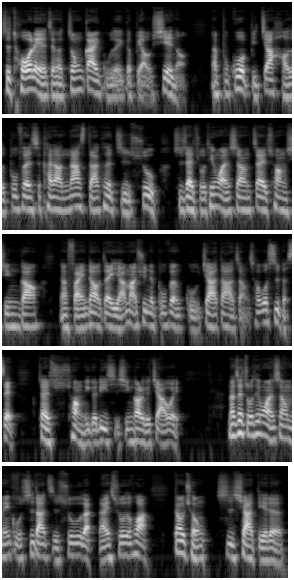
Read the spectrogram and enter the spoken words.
是拖累了整个中概股的一个表现哦。那不过比较好的部分是看到纳斯达克指数是在昨天晚上再创新高。那反映到在亚马逊的部分，股价大涨超过四 percent，再创一个历史新高的一个价位。那在昨天晚上美股四大指数来来说的话，道琼是下跌了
